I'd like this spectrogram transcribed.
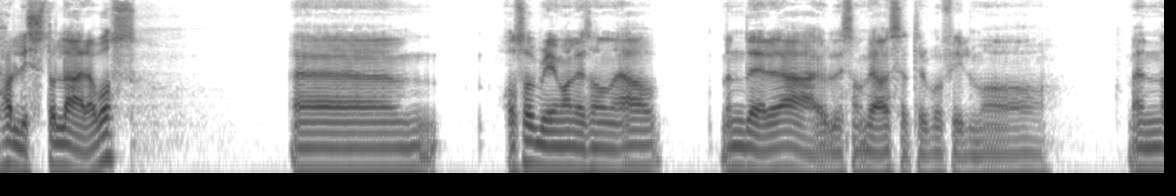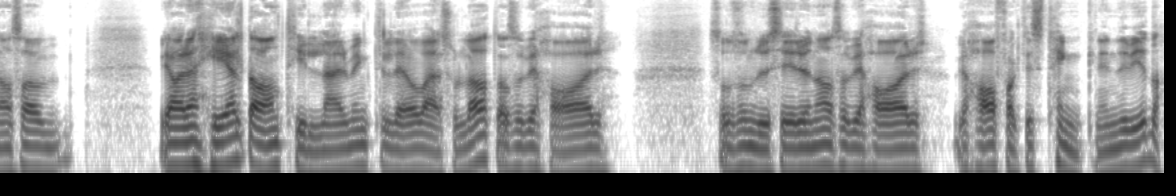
har lyst til å lære av oss. Uh, og så blir man litt sånn Ja, men dere er jo liksom Vi har sett dere på film og Men altså, vi har en helt annen tilnærming til det å være soldat. Altså, vi har Sånn som du sier, Rune, altså vi har, vi har faktisk tenkende individ, da.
